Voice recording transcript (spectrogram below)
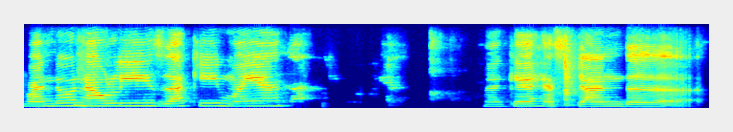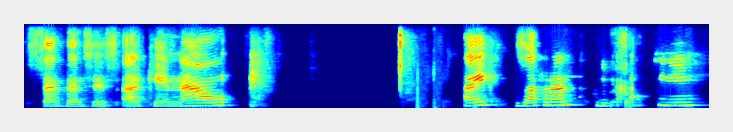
Vando, Nauli, Zaki, Maya. Okay, has done the sentences. Okay, now. Hi, Zafran. Good afternoon.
